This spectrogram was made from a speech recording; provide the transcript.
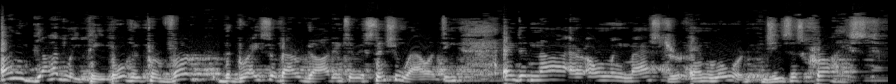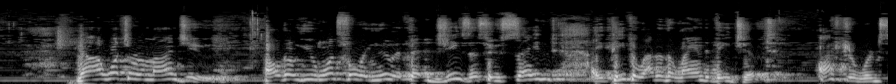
Ungodly people who pervert the grace of our God into sensuality and deny our only Master and Lord, Jesus Christ. Now, I want to remind you, although you once fully knew it, that Jesus, who saved a people out of the land of Egypt, afterwards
